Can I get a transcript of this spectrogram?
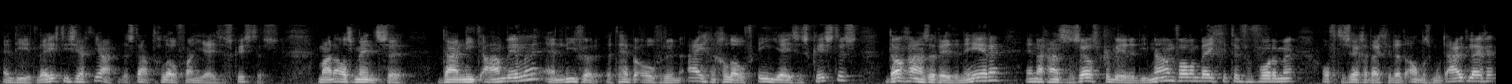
en die het leest, die zegt ja, er staat geloof van Jezus Christus. Maar als mensen daar niet aan willen en liever het hebben over hun eigen geloof in Jezus Christus, dan gaan ze redeneren en dan gaan ze zelfs proberen die naamval een beetje te vervormen of te zeggen dat je dat anders moet uitleggen.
